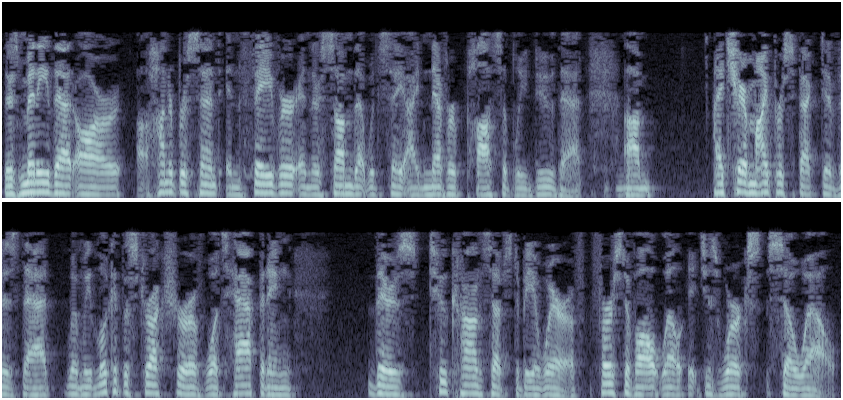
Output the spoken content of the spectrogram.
There's many that are 100% in favor, and there's some that would say I never possibly do that. Mm-hmm. Um, I share my perspective is that when we look at the structure of what's happening, there's two concepts to be aware of. First of all, well, it just works so well.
